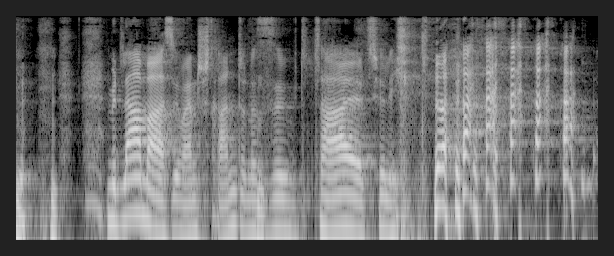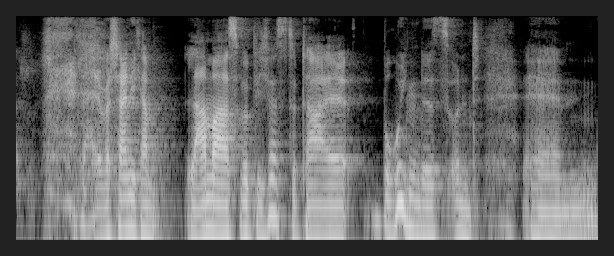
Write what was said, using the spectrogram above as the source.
mit Lamas über den Strand und das ist irgendwie total chillig. Nein, wahrscheinlich haben Lamas wirklich was total Beruhigendes und ähm,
